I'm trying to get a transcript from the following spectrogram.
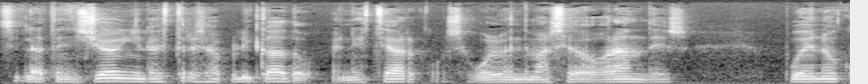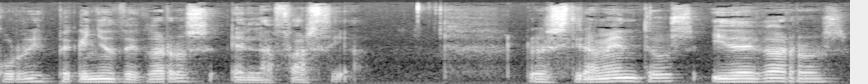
Si la tensión y el estrés aplicado en este arco se vuelven demasiado grandes, pueden ocurrir pequeños desgarros en la fascia. Los estiramientos y desgarros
